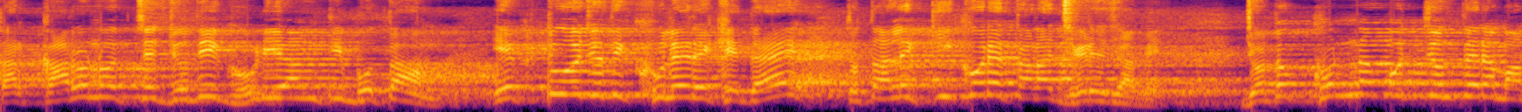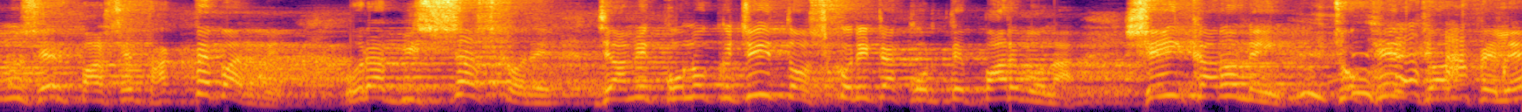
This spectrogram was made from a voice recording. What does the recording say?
তার কারণ হচ্ছে যদি ঘড়ি আংটি বোতাম একটুও যদি খুলে রেখে দেয় তো তাহলে কি করে তারা ঝেড়ে যাবে? যতক্ষণ না পর্যন্ত এরা মানুষের পাশে থাকতে পারবে ওরা বিশ্বাস করে যে আমি কোনো কিছুই তস্করিটা করতে পারব না। সেই কারণেই চোখের জল ফেলে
